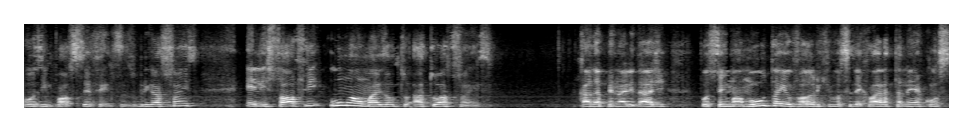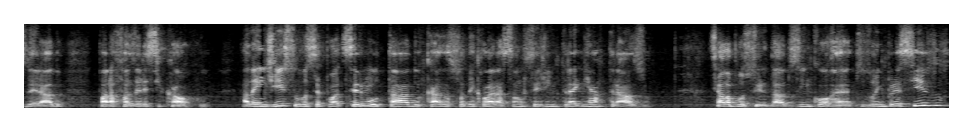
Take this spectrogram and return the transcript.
os impostos referentes às obrigações, ele sofre uma ou mais atuações. Cada penalidade possui uma multa e o valor que você declara também é considerado para fazer esse cálculo. Além disso, você pode ser multado caso a sua declaração seja entregue em atraso. Se ela possuir dados incorretos ou imprecisos,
